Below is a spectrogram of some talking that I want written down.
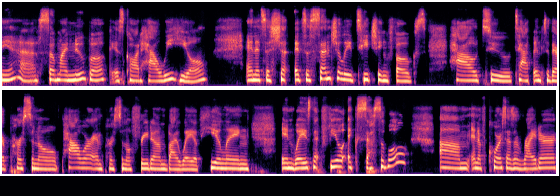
Yeah. So my new book is called How We Heal, and it's a it's essentially teaching folks how to tap into their personal power and personal freedom by way of healing in ways that feel accessible. Um, and of course, as a writer,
